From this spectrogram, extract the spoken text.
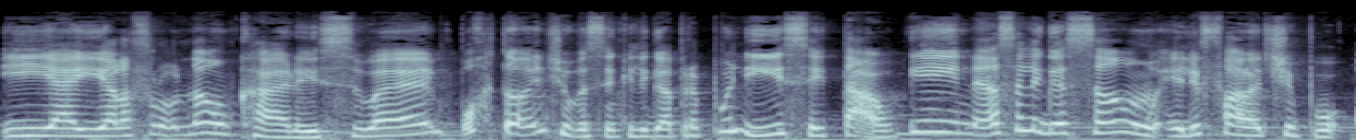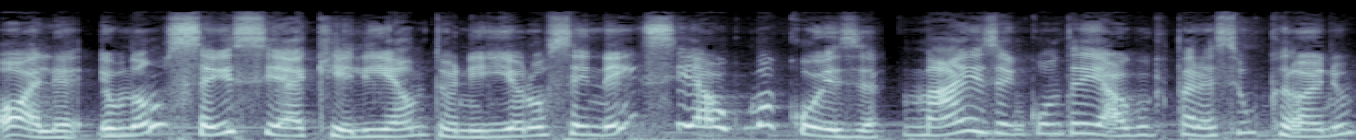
E aí ela falou: não, cara, isso é importante, você tem que ligar pra polícia e tal. E aí, nessa ligação, ele fala, tipo, olha, eu não sei se é aquele Anthony, e eu não sei nem se é alguma coisa, mas eu encontrei algo que parece um crânio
